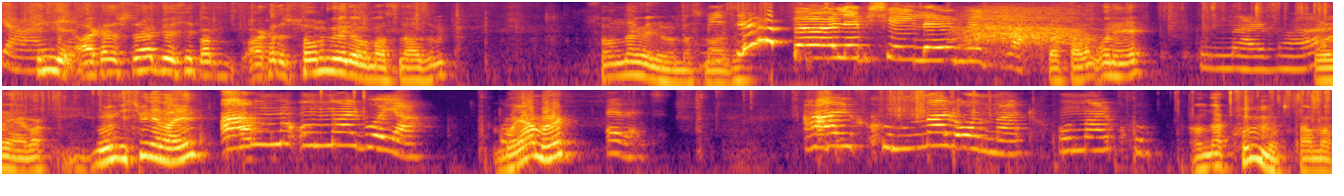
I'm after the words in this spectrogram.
yani. Şimdi arkadaşlar bak arkadaş sonu böyle olması lazım. Sonunda böyle olması lazım. Bizim böyle bir şeylerimiz var. Bakalım o ne? Bunlar var. O ne bak. Bunun ismi ne lan? Ama onlar boya. Boya mı? Evet. Hayır kumlar onlar. Onlar kum. Onda kum mu? Tamam.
